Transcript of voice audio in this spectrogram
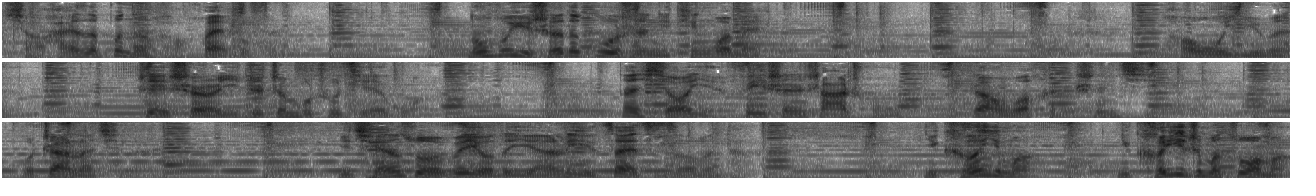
小孩子不能好坏不分。农夫与蛇的故事你听过没？毫无疑问，这事儿一直争不出结果。但小野飞身杀虫，让我很生气。我站了起来。”以前所未有的严厉再次责问他：“你可以吗？你可以这么做吗？”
